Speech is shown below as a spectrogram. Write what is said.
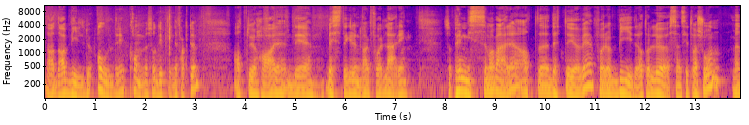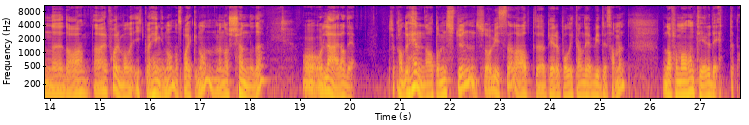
Da, da, vil du aldri komme så dypt inn i faktum at du har det beste grunnlag for læring. Så premisset må være at uh, dette gjør vi for å bidra til å løse en situasjon. Men uh, da er formålet ikke å henge noen og sparke noen, men å skjønne det og, og lære av det. Så kan det hende at om en stund så viser det seg at eh, Per og Pål ikke kan leve videre sammen. Men da får man håndtere det etterpå.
